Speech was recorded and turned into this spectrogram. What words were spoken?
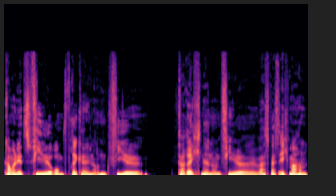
kann man jetzt viel rumfrickeln und viel verrechnen und viel, was weiß ich, machen.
